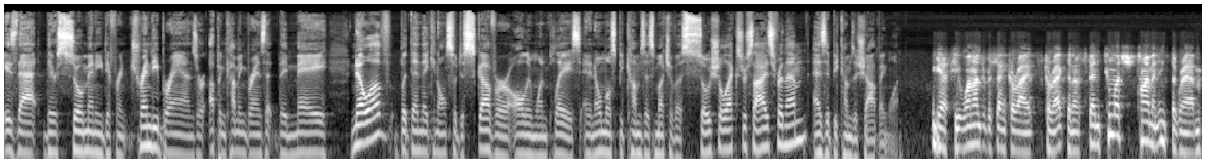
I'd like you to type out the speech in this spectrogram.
is that there's so many different trendy brands or up and coming brands that they may know of, but then they can also discover all in one place. And it almost becomes as much of a social exercise for them as it becomes a shopping one. Yes, you're 100% correct. Correct. And I've spent too much time on Instagram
